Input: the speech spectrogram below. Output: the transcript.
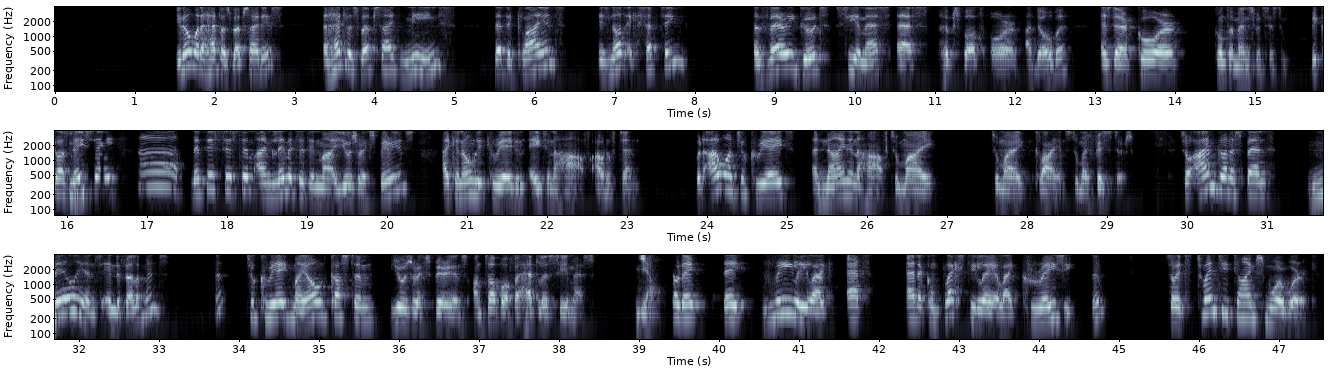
You know what a headless website is? A headless website means that the client is not accepting a very good CMS as HubSpot or Adobe as their core content management system because they mm-hmm. say, ah, with this system, I'm limited in my user experience. I can only create an eight and a half out of 10. But I want to create a nine and a half to my to my clients, to my visitors. So I'm going to spend millions in development eh, to create my own custom user experience on top of a headless CMS. Yeah. So they they really like add add a complexity layer like crazy. Eh? So it's 20 times more work.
